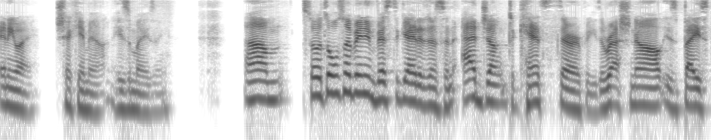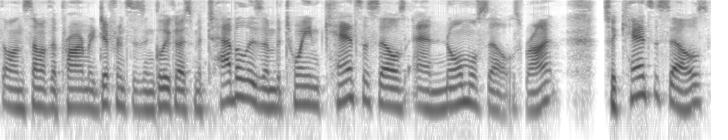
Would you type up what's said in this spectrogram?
Anyway, check him out. He's amazing. Um, so it's also been investigated as an adjunct to cancer therapy. The rationale is based on some of the primary differences in glucose metabolism between cancer cells and normal cells, right? So cancer cells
